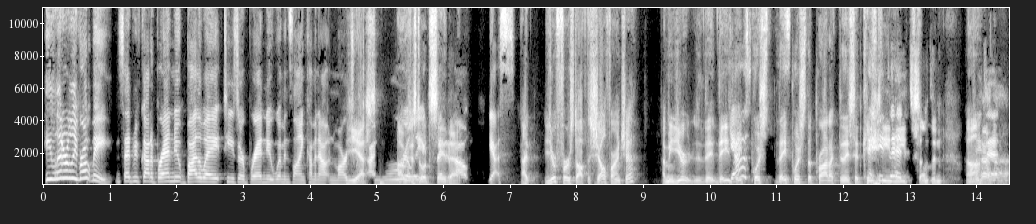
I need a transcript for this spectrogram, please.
He literally wrote me and said, "We've got a brand new, by the way, teaser, brand new women's line coming out in March." Yes, I'm really I was just about to say that. About. Yes, I, you're first off the shelf, aren't you? I mean, you're they they, yes. they pushed they pushed the product. They said KT needs something. Huh? They did. Uh-huh.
